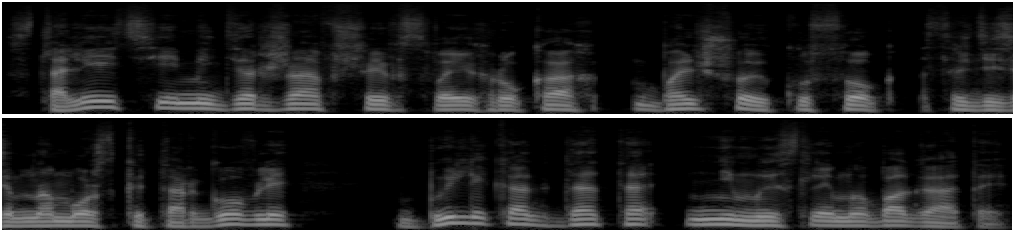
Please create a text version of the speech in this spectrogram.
столетиями державшие в своих руках большой кусок средиземноморской торговли, были когда-то немыслимо богаты.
